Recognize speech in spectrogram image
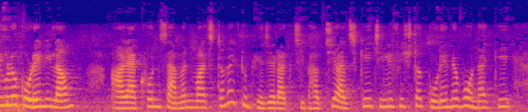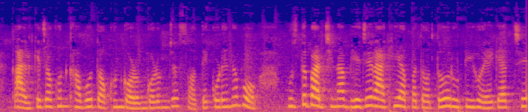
রুটিগুলো করে নিলাম। আর এখন স্যামন মাছটা না একটু ভেজে রাখছি। ভাবছি আজকেই চিলি ফিশটা করে নেব নাকি কালকে যখন খাব তখন গরম গরম যা সতে করে নেব? বুঝতে পারছি না। ভেজে রাখি, আপাতত রুটি হয়ে গেছে।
